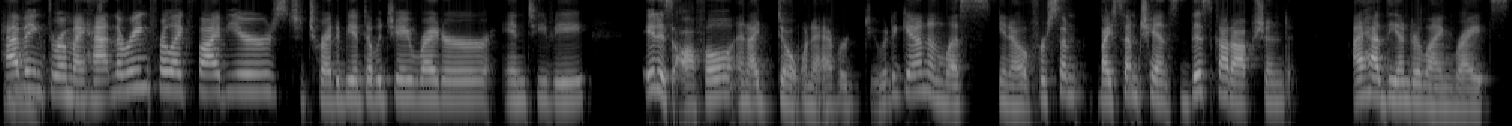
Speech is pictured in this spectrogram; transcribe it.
having yeah. thrown my hat in the ring for like five years to try to be a WGA writer in TV, it is awful. And I don't want to ever do it again unless, you know, for some by some chance this got optioned. I had the underlying rights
